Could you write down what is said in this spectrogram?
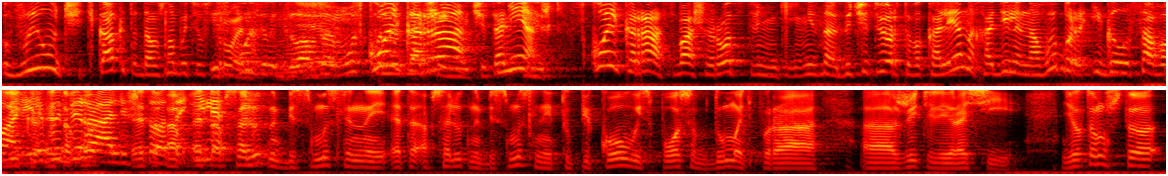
выучить, как это должно быть устроено? Использовать головной мозг Сколько раз, читать нет, книжки. сколько раз ваши родственники, не знаю, до четвертого колена ходили на выборы и голосовали, Вика, или это выбирали вот- что-то, Это, или... это абсолютно бессмысленный, это абсолютно бессмысленный тупиковый способ думать про э, жителей России. Дело в том, что,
